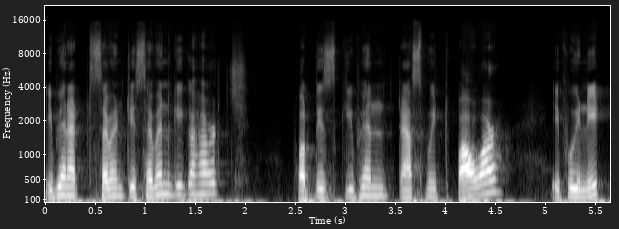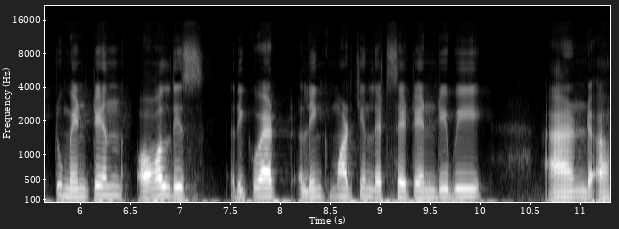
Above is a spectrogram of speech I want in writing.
even at 77 gigahertz for this given transmit power if we need to maintain all this required link margin let us say 10 dB and uh,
